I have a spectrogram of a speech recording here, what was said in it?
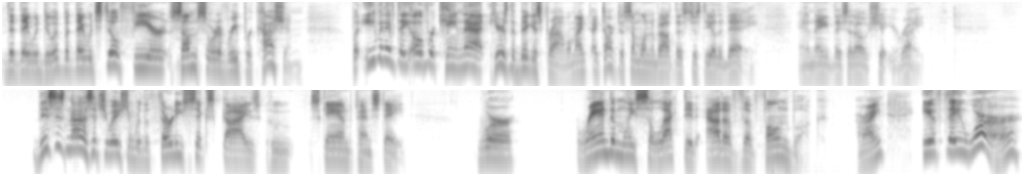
that they would do it, but they would still fear some sort of repercussion. But even if they overcame that, here's the biggest problem. I, I talked to someone about this just the other day, and they, they said, oh, shit, you're right. This is not a situation where the 36 guys who scammed Penn State were randomly selected out of the phone book. All right. If they were,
